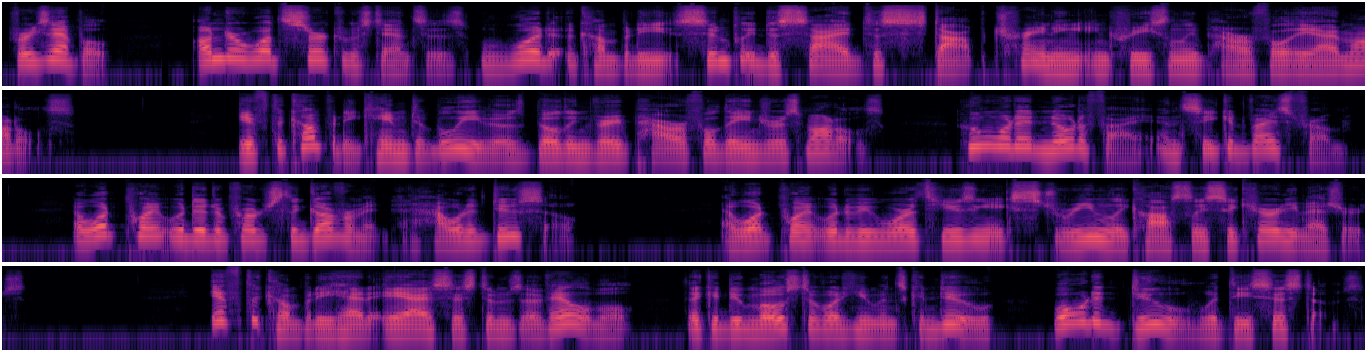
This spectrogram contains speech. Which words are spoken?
For example, under what circumstances would a company simply decide to stop training increasingly powerful AI models? If the company came to believe it was building very powerful, dangerous models, whom would it notify and seek advice from? At what point would it approach the government, and how would it do so? At what point would it be worth using extremely costly security measures? If the company had AI systems available that could do most of what humans can do, what would it do with these systems?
